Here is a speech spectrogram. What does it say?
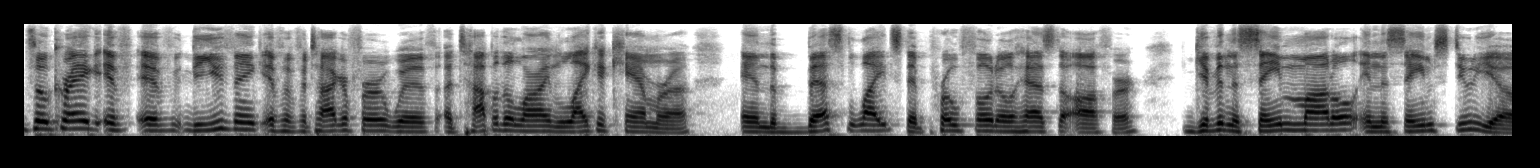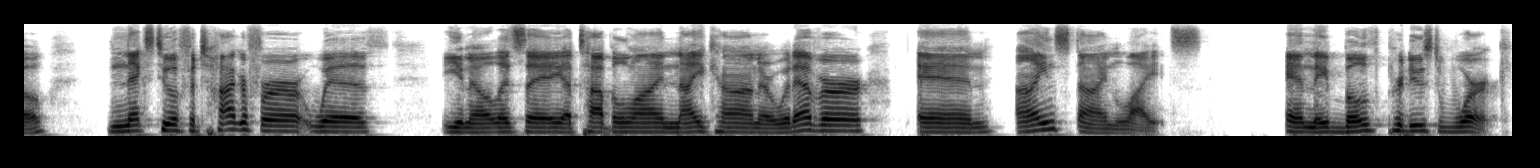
So Craig, if if do you think if a photographer with a top of the line Leica camera and the best lights that Profoto has to offer, given the same model in the same studio, next to a photographer with, you know, let's say a top of the line Nikon or whatever, and Einstein lights, and they both produced work,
